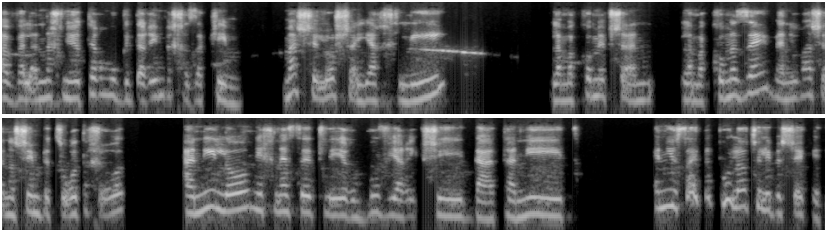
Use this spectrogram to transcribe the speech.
אבל אנחנו יותר מוגדרים וחזקים. מה שלא שייך לי, למקום, אפשר, למקום הזה, ואני רואה שאנשים בצורות אחרות, אני לא נכנסת לערבוביה רגשית, דעתנית, אני עושה את הפעולות שלי בשקט.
